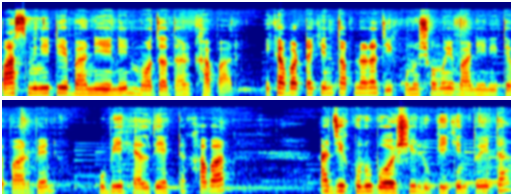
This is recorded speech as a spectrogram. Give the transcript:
পাঁচ মিনিটে বানিয়ে নিন মজাদার খাবার। এই খাবারটা কিন্তু আপনারা যে কোনো সময় বানিয়ে নিতে পারবেন। খুবই হেলদি একটা খাবার। আর যে কোনো বয়সী লোকই কিন্তু এটা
